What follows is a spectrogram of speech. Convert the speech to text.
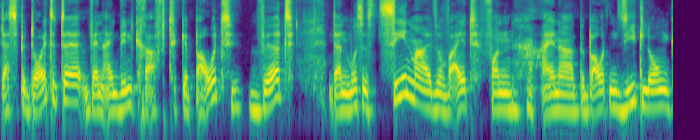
Das bedeutete, wenn ein Windkraft gebaut wird, dann muss es zehnmal so weit von einer bebauten Siedlung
